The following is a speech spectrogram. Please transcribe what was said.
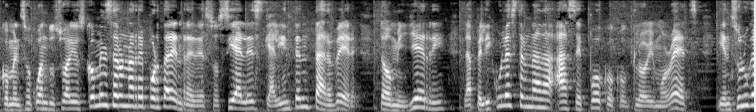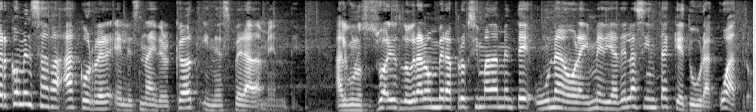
comenzó cuando usuarios comenzaron a reportar en redes sociales que al intentar ver Tommy Jerry, la película estrenada hace poco con Chloe Moretz, y en su lugar comenzaba a correr el Snyder Cut inesperadamente. Algunos usuarios lograron ver aproximadamente una hora y media de la cinta que dura 4,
